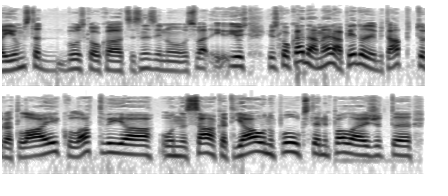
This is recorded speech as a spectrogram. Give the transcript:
vai jums tad būs kaut kāds, es nezinu, svar... jūs, jūs kaut kādā mērā piedodiet, bet apturat laiku Latvijā un sākat jaunu pulksteni palaižat uh,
